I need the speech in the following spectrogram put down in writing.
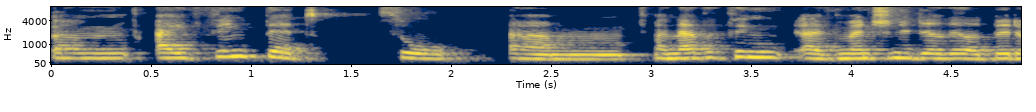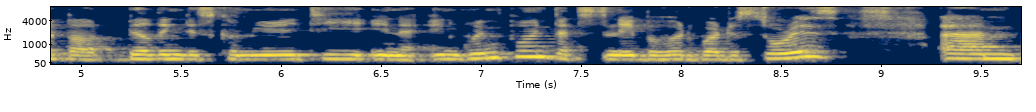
Um, I think that so um, another thing I've mentioned it a little bit about building this community in in Greenpoint. That's the neighborhood where the store is. Um,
